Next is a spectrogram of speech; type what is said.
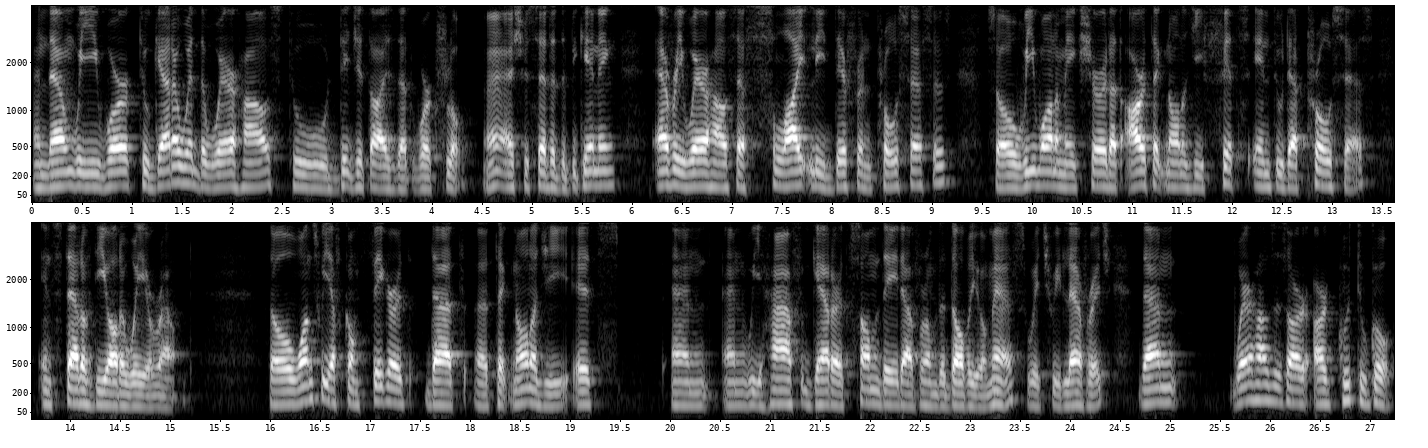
And then we work together with the warehouse to digitize that workflow. Uh, as you said at the beginning, every warehouse has slightly different processes. So we want to make sure that our technology fits into that process instead of the other way around. So once we have configured that uh, technology, it's and and we have gathered some data from the WMS, which we leverage, then warehouses are, are good to go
